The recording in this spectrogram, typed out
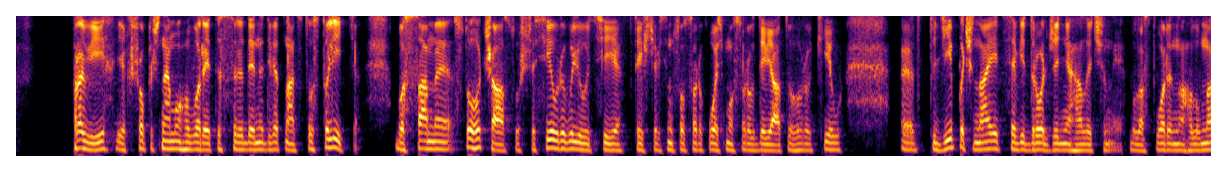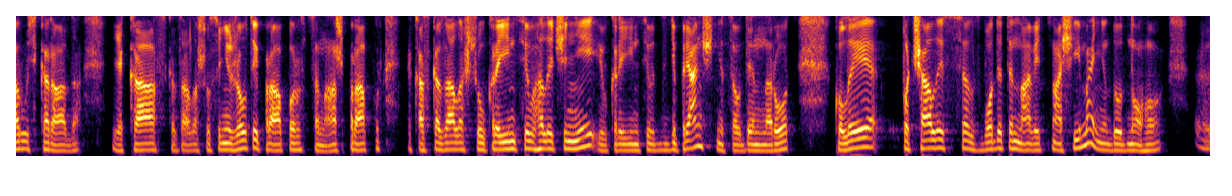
праві, якщо почнемо говорити з середини 19 століття. Бо саме з того часу, з часів революції 1748-49 років, е, тоді починається відродження Галичини. Була створена головна руська рада, яка сказала, що синьо-жовтий прапор це наш прапор, яка сказала, що українці в Галичині і українці в Дніпрянщині це один народ. Коли почалися зводити навіть наші імення до одного е,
